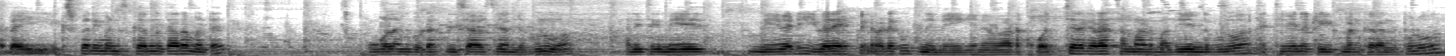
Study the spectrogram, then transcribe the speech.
හැබැයි එක්ස්පරිමෙන්ට්ස් කරන තරමට උගලන් ගොඩක් විශාල්ස් ගන්න පුළුවන්. අනිත මේ මේ වැඩ ඉවරක් වෙන වැඩකුත් නෙමේ ගෙනවාට කොච්චර කරත් සමට මදිවෙන්න පුළුවන් ඇතිවෙන ට්‍රීටමන් කරන්න පුළුවන්.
